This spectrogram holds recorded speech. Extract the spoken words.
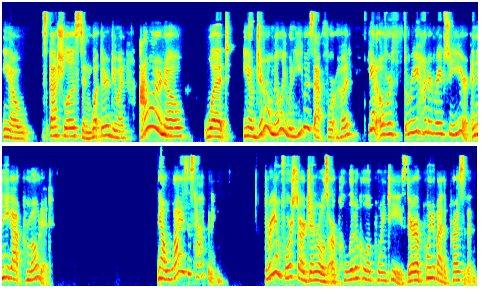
you know, specialists and what they're doing. I want to know what, you know, General Milley, when he was at Fort Hood, he had over 300 rapes a year and then he got promoted. Now, why is this happening? Three and four star generals are political appointees. They're appointed by the president.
